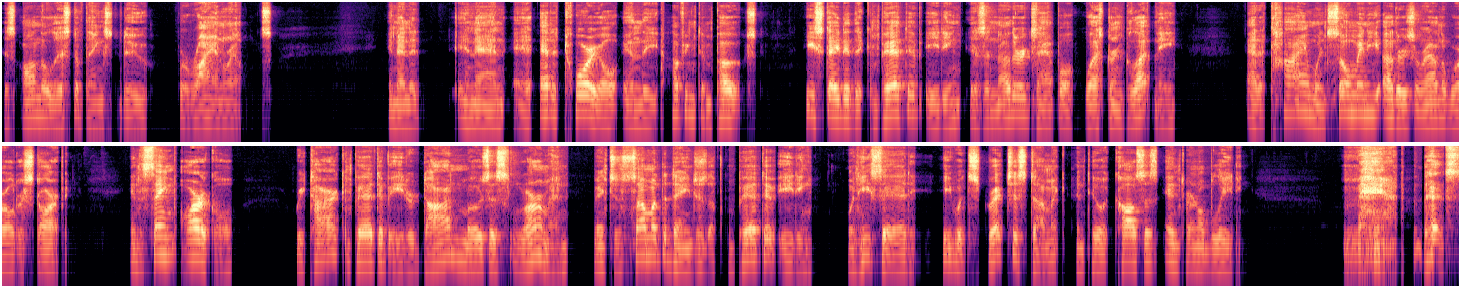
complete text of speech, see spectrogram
is on the list of things to do for Ryan Reynolds. In an, in an editorial in the Huffington Post, he stated that competitive eating is another example of Western gluttony at a time when so many others around the world are starving. In the same article, retired competitive eater Don Moses Lerman mentioned some of the dangers of competitive eating when he said he would stretch his stomach until it causes internal bleeding. Man, that's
